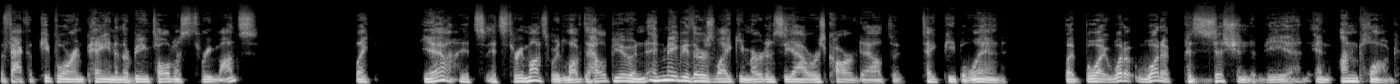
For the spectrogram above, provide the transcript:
the fact that people are in pain and they're being told it's three months. Like yeah, it's it's three months. We'd love to help you, and and maybe there's like emergency hours carved out to take people in. But boy, what a, what a position to be in and unplug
